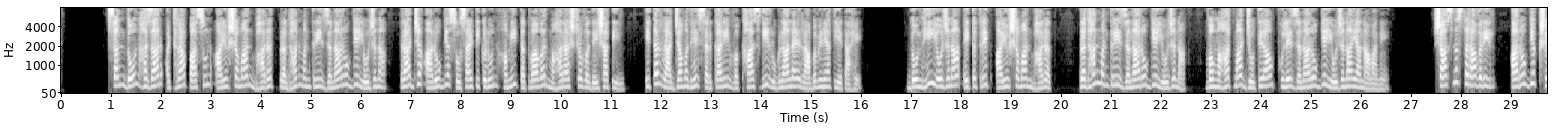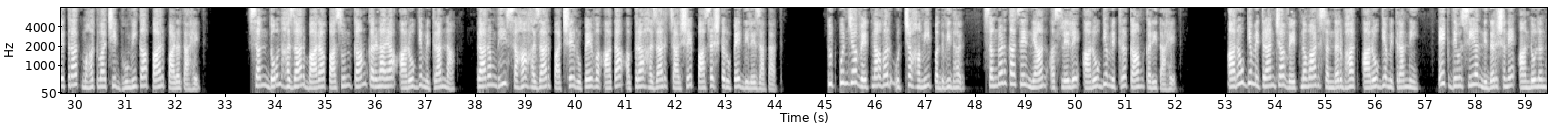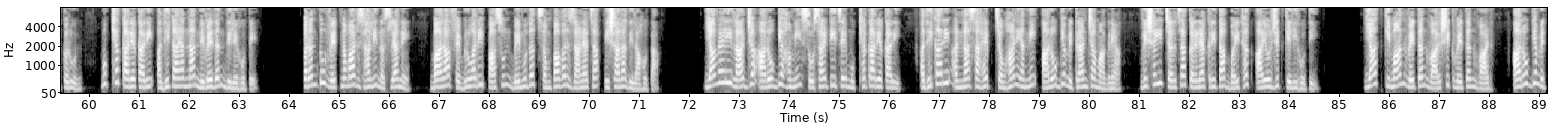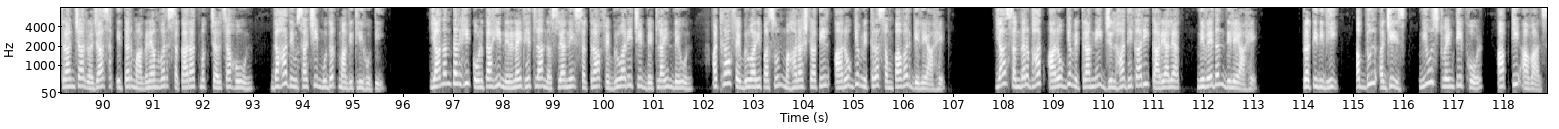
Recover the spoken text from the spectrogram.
सन दोन हज़ार अठरा पासून आयुष्यमान भारत प्रधानमंत्री जनारोग्य योजना राज्य आरोग्य सोसायटीकडून हमी तत्वावर महाराष्ट्र व देशातील इतर राज्यामध्ये सरकारी व खासगी रुग्णालय राबविण्यात येत आहे. दोन्ही योजना एकत्रित आयुष्यमान भारत, प्रधानमंत्री जनारोग्य योजना व महात्मा ज्योतिराव फुले जनारोग्य योजना या नावाने. शासनस्तरावरील आरोग्य क्षेत्रात महत्वाची भूमिका पार पाडत आहेत सन दोन हजार बारा पासून काम करणाऱ्या आरोग्य मित्रांना प्रारंभी सहा हजार पाचशे रुपये व आता अकरा हजार चारशे पासष्ट रुपये दिले जातात. तुटपुंज वेतनावर उच्च हमी पदवीधर संगणकाचे ज्ञान असलेले आरोग्य मित्र काम करीत आहेत. आरोग्य मित्रांच्या वेतनवाढ संदर्भात आरोग्य मित्रांनी एक दिवसीय निदर्शने आंदोलन करून मुख्य कार्यकारी अधिकाऱ्यांना निवेदन दिले होते. परंतु वेतनवाढ झाली नसल्याने बारा फेब्रुवारी पासून बेमुदत संपावर जाण्याचा इशारा दिला होता. यावेळी राज्य आरोग्य हमी सोसायटीचे मुख्य कार्यकारी अधिकारी अण्णासाहेब चव्हाण यांनी आरोग्य मित्रांच्या मागण्या विषयी चर्चा करण्याकरिता बैठक आयोजित केली होती. यात किमान वेतन वार्षिक वेतन वाढ आरोग्य मित्रांच्या रजास इतर मागण्यांवर सकारात्मक चर्चा होऊन दहा दिवसाची मुदत मागितली होती. यानंतरही कोणताही निर्णय घेतला नसल्याने सतरा फेब्रुवारीची डेडलाईन देऊन अठरा फेब्रुवारीपासून महाराष्ट्रातील आरोग्य मित्र संपावर गेले आहे. या संदर्भात आरोग्य मित्रांनी जिल्हाधिकारी कार्यालयात निवेदन दिले आहे. प्रतिनिधी Abdul Aziz news twenty four आपकी आवाज.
